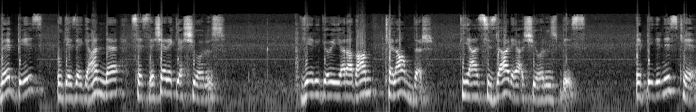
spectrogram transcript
Ve biz bu gezegenle sesleşerek yaşıyoruz. Yeri göğü yaradan kelamdır diyen sizlerle yaşıyoruz biz. Ve biliniz ki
